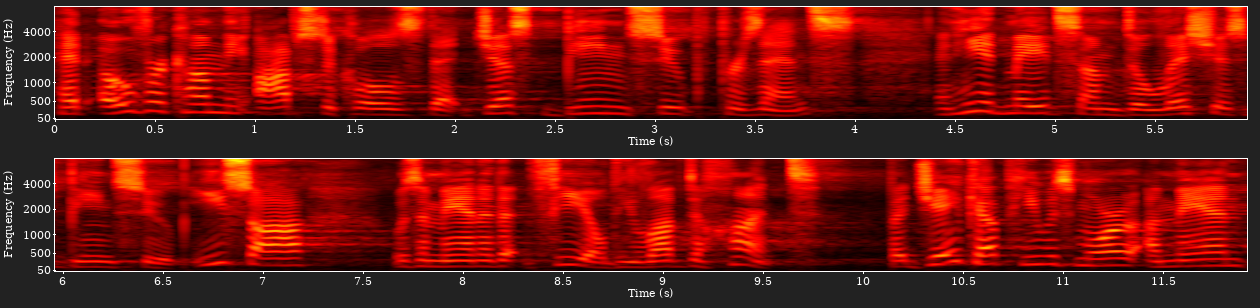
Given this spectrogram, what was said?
had overcome the obstacles that just bean soup presents, and he had made some delicious bean soup. Esau was a man of the field, he loved to hunt. But Jacob, he was more a man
